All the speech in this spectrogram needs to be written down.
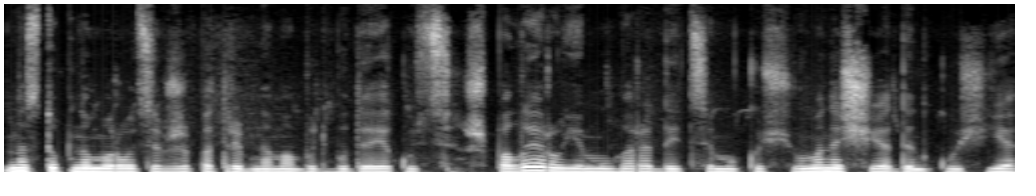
В наступному році вже потрібно, мабуть, буде якусь шпалеру йому городити цьому кущу. У мене ще один кущ є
